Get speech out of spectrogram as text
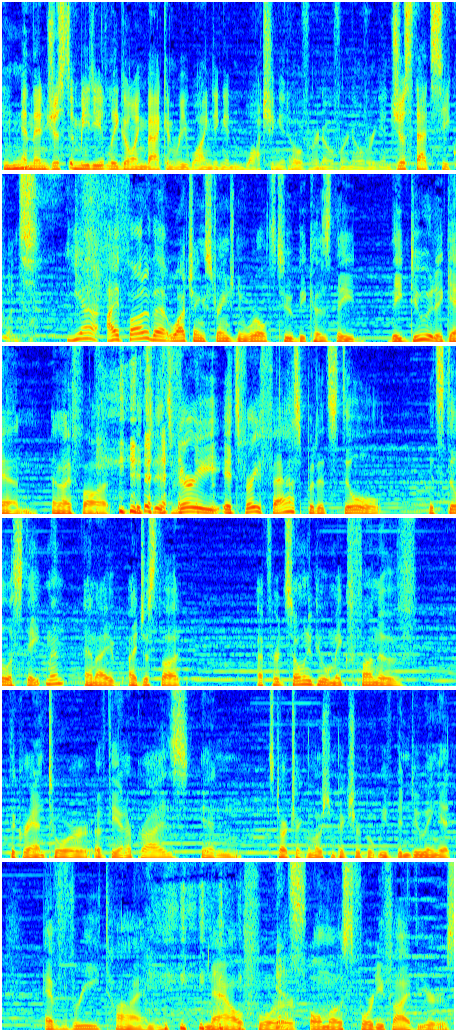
Mm-hmm. and then just immediately going back and rewinding it and watching it over and over and over again just that sequence Yeah, I thought of that watching Strange New Worlds too because they they do it again, and I thought it's it's very it's very fast, but it's still it's still a statement. And I I just thought I've heard so many people make fun of the grand tour of the Enterprise in Star Trek: The Motion Picture, but we've been doing it every time now for Yes. almost 45 years.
